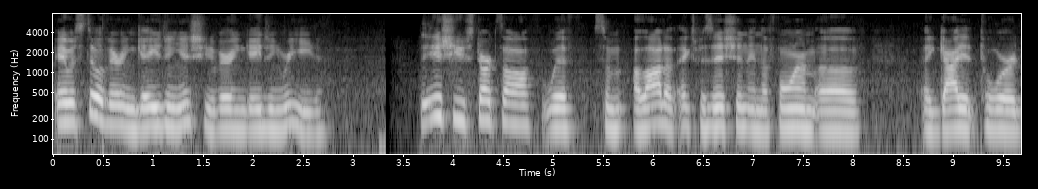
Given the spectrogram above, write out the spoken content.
it was still a very engaging issue, very engaging read. The issue starts off with some a lot of exposition in the form of a guided tour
